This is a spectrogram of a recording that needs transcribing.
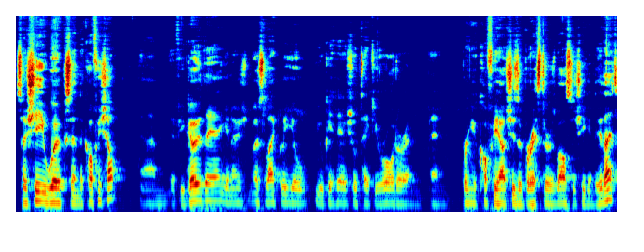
So she works in the coffee shop. Um, if you go there, you know, most likely you'll you'll get her, she'll take your order and, and bring your coffee out. She's a barista as well, so she can do that.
